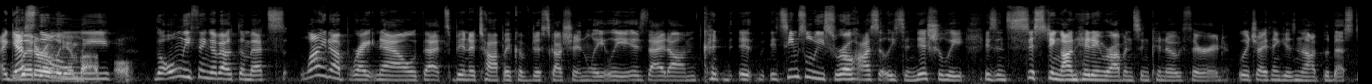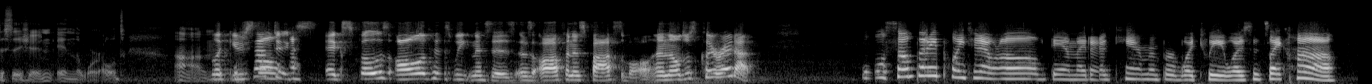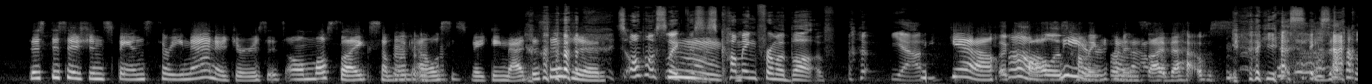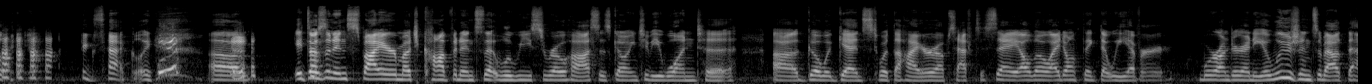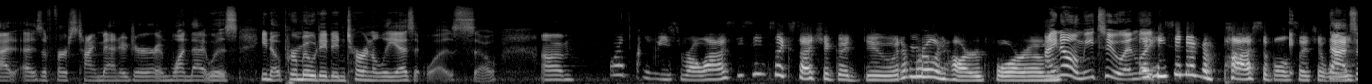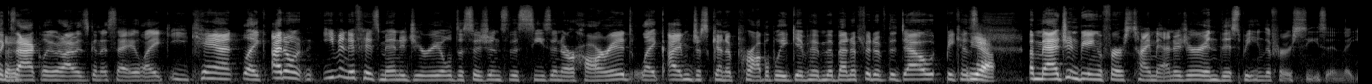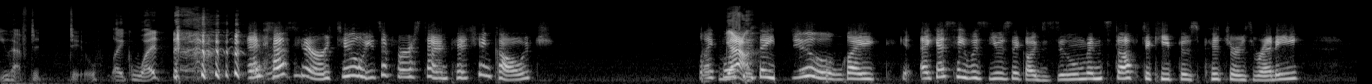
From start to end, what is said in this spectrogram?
I guess Literally the only impossible. The only thing about the Mets lineup right now that's been a topic of discussion lately is that um it, it seems Luis Rojas at least initially is insisting on hitting Robinson Cano third, which I think is not the best decision in the world. Um, Look, you just have to ex- expose all of his weaknesses as often as possible, and they'll just clear right up. Well, somebody pointed out. Oh, damn! I, I can't remember what tweet it was. It's like, huh? This decision spans three managers. It's almost like someone else is making that decision. it's almost like hmm. this is coming from above. yeah. Yeah. The huh, call is coming from inside the house. yes, exactly. exactly. Um, it doesn't inspire much confidence that Luis Rojas is going to be one to uh, go against what the higher ups have to say, although I don't think that we ever were under any illusions about that as a first time manager and one that was, you know, promoted internally as it was. So, um, Poor Luis Rojas. He seems like such a good dude. I'm rooting hard for him. I know, me too. And like he's in an impossible situation. That's exactly what I was gonna say. Like he can't like I don't even if his managerial decisions this season are horrid, like I'm just gonna probably give him the benefit of the doubt because yeah. imagine being a first time manager and this being the first season that you have to do? Like what? and Hefner too. He's a first time pitching coach. Like what Yeah. did they do? Like I guess he was using like Zoom and stuff to keep his pitchers ready.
